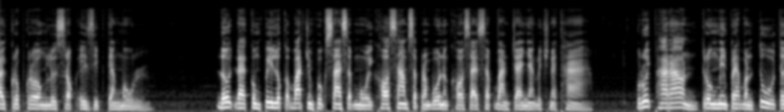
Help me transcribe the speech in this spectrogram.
ឲ្យគ្រប់គ្រងលើស្រុកអេស៊ីបទាំងមូលដោយដែលគម្ពីរលោកុបាទជំពូក41ខ39និងខ40បានចែងយ៉ាងដូចនេះថា រួចផារ៉ោនទ្រង់មានព្រះបន្ទូលទៅ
